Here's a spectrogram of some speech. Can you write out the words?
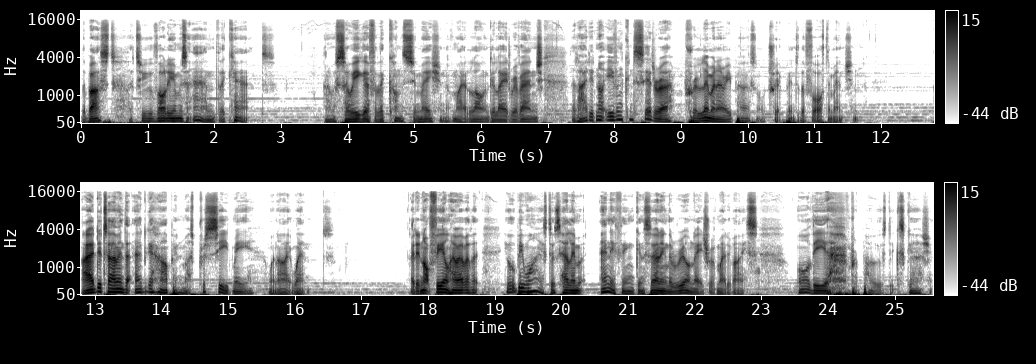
the bust, the two volumes, and the cat. I was so eager for the consummation of my long-delayed revenge that I did not even consider a preliminary personal trip into the fourth dimension. I had determined that Edgar Halpin must precede me when I went. I did not feel, however, that it would be wise to tell him anything concerning the real nature of my device, or the uh, proposed excursion.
